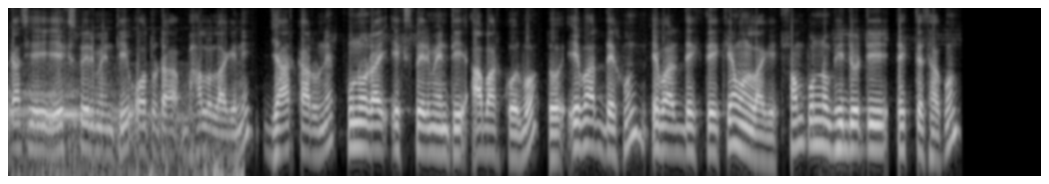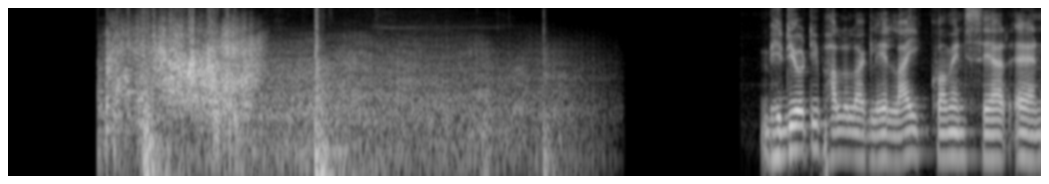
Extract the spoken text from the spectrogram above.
আমার কাছে এই এক্সপেরিমেন্টটি অতটা ভালো লাগেনি, যার কারণে পুনরায় এক্সপেরিমেন্টটি আবার করব। তো এবার দেখুন, এবার দেখতে কেমন লাগে। সম্পূর্ণ ভিডিওটি দেখতে থাকুন। ভিডিওটি ভালো লাগলে লাইক কমেন্ট শেয়ার অ্যান্ড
